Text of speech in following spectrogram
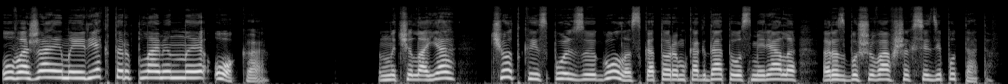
«Уважаемый ректор Пламенное Око!» Начала я, четко используя голос, которым когда-то усмиряла разбушевавшихся депутатов.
